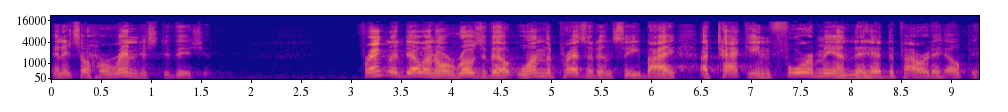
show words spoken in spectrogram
and it's a horrendous division. Franklin Delano Roosevelt won the presidency by attacking four men that had the power to help him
